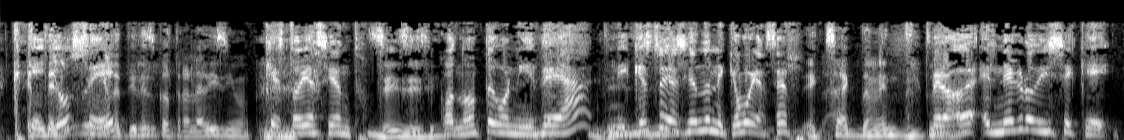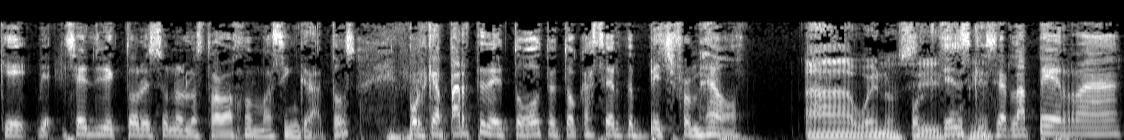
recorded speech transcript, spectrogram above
que yo luce Que lo sé tienes controladísimo. qué estoy haciendo. Sí, sí, sí. Cuando no tengo ni idea ni qué estoy haciendo ni qué voy a hacer. Exactamente. Pero el negro dice que, que ser director es uno de los trabajos más ingratos, porque aparte de todo te toca ser the bitch from hell. Ah, bueno, sí. Porque tienes sí. que ser la perra,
